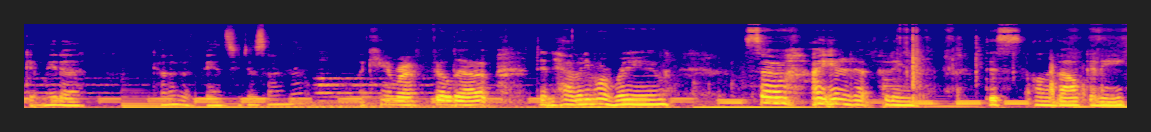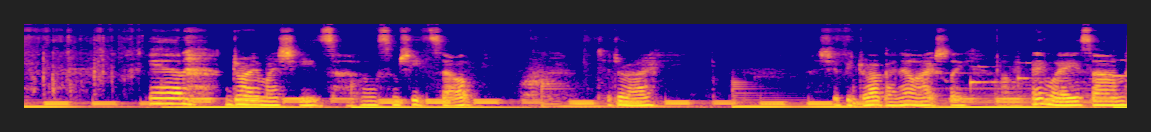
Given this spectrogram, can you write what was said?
Look, it made a kind of a fancy design there. The camera filled up, didn't have any more room. So I ended up putting this on the balcony and drying my sheets. Hung some sheets out to dry. Should be dry by now, actually. Anyways, um,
